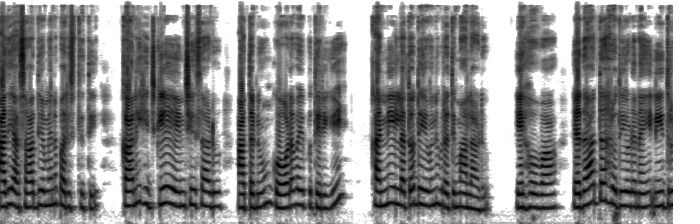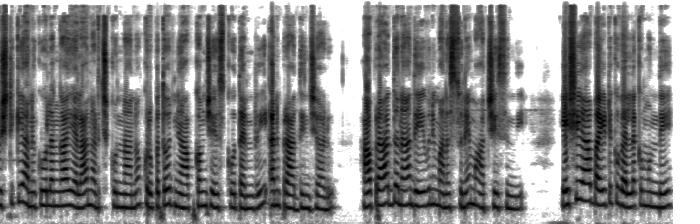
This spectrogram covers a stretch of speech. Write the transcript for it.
అది అసాధ్యమైన పరిస్థితి. కానీ హిజ్కియా ఏం చేశాడు? అతను గోడవైపు తిరిగి కన్నీళ్ళతో దేవుని బ్రతిమాలాడు. ఎహోవా యథార్థ హృదయుడనై నీ దృష్టికి అనుకూలంగా ఎలా నడుచుకున్నానో కృపతో జ్ఞాపకం చేసుకో తండ్రి అని ప్రార్థించాడు. ఆ ప్రార్థన దేవుని మనస్సునే మార్చేసింది. ఏషియా బయటకు వెళ్ళకముందే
